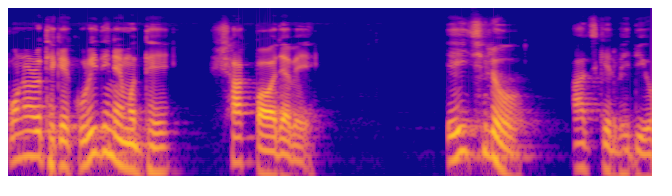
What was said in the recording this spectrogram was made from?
পনেরো থেকে কুড়ি দিনের মধ্যে শাক পাওয়া যাবে। এই ছিল আজকের ভিডিও।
